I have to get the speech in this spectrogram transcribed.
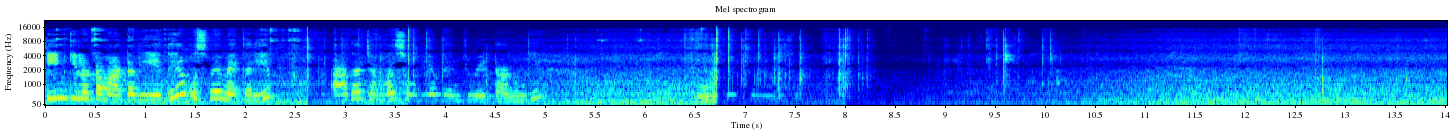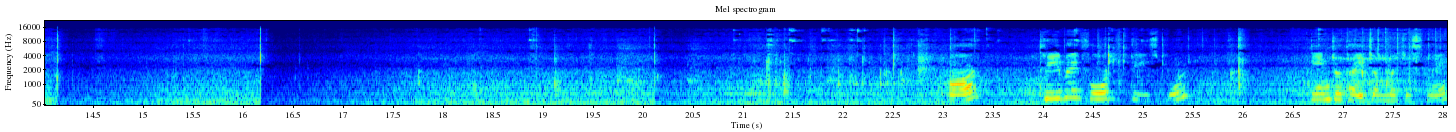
तीन किलो टमाटर लिए थे। उसमें मैं करीब आधा चम्मच सोडियम बेंजुएट डालूँगी ये और थ्री बाई फोर टी स्पून तीन चौथाई चम्मच इसमें।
